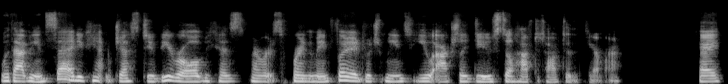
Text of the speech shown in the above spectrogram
with that being said, you can't just do B roll because remember, it's supporting the main footage, which means you actually do still have to talk to the camera. Okay.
